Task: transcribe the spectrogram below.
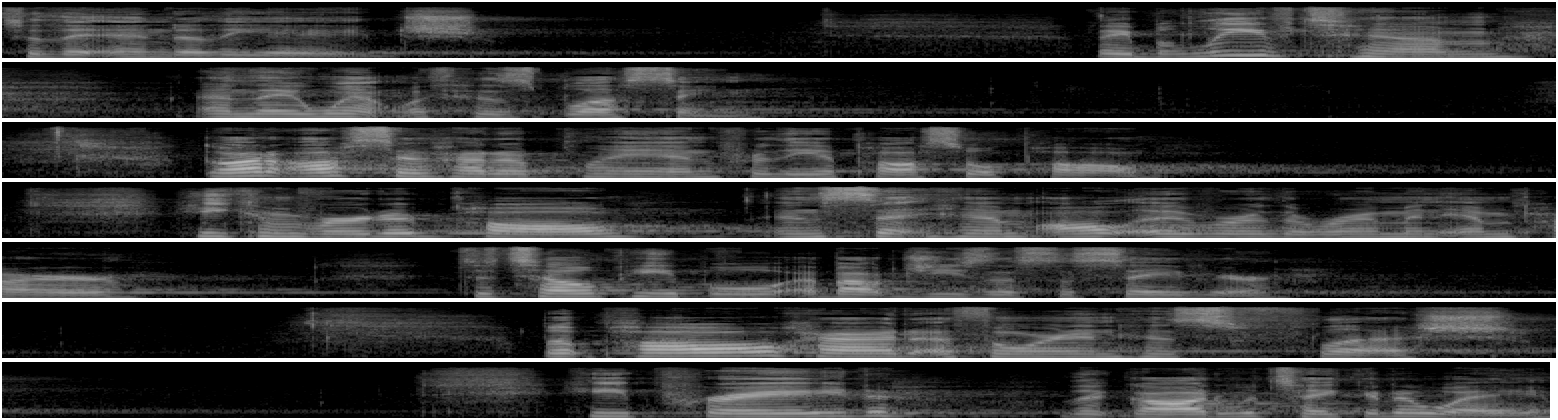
to the end of the age. They believed Him and they went with his blessing. God also had a plan for the Apostle Paul. He converted Paul and sent him all over the Roman Empire to tell people about Jesus the Savior. But Paul had a thorn in his flesh. He prayed that God would take it away,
